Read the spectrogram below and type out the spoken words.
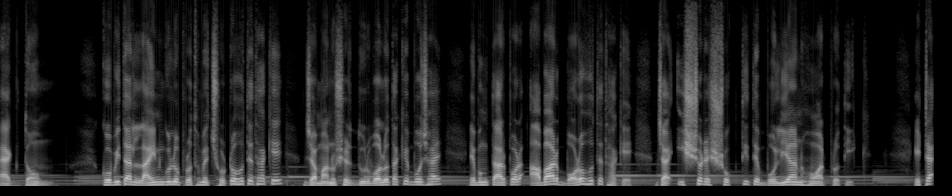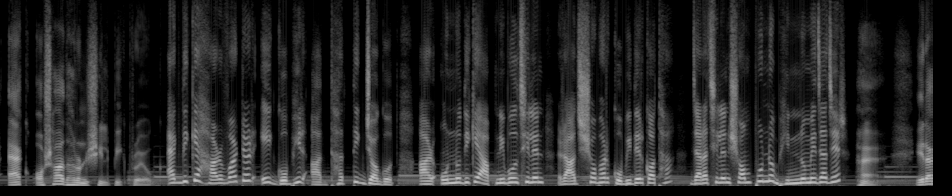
একদম। কবিতার লাইনগুলো প্রথমে ছোট হতে থাকে যা মানুষের দুর্বলতাকে বোঝায় এবং তারপর আবার বড় হতে থাকে যা ঈশ্বরের শক্তিতে বলিয়ান হওয়ার প্রতীক। এটা এক অসাধারণ শিল্পিক প্রয়োগ। একদিকে হারভার্টার এই গভীর আধ্যাত্মিক জগৎ আর অন্যদিকে আপনি বলছিলেন রাজসভার কবিদের কথা যারা ছিলেন সম্পূর্ণ ভিন্ন মেজাজের? হ্যাঁ এরা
